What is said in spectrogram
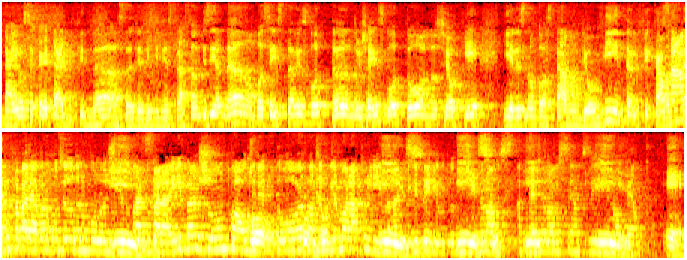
daí o secretário de finanças, de administração dizia, não, vocês estão esgotando, já esgotou, não sei o quê, e eles não gostavam de ouvir, então ele ficava... Sábio trabalhava no Museu da Antropologia isso. do Vale do Paraíba, junto ao diretor com, Ademir Morato Lima, isso, naquele período, isso, de 19, até e, 1990. É,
